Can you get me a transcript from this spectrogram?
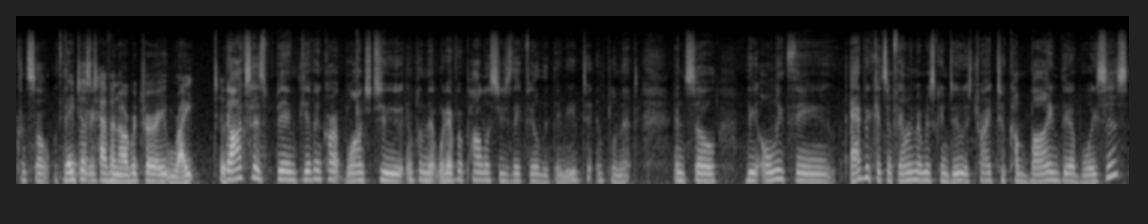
consult with They anybody. They just have an arbitrary right to. Docs has been given carte blanche to implement whatever policies they feel that they need to implement. And so the only thing advocates and family members can do is try to combine their voices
